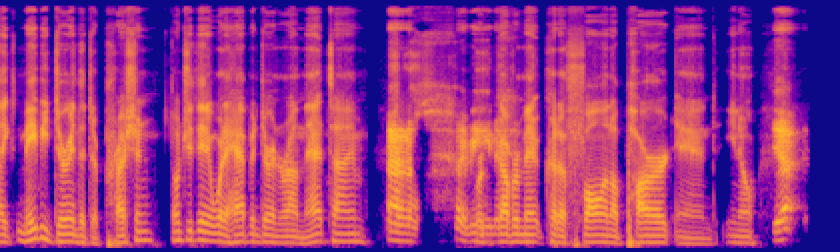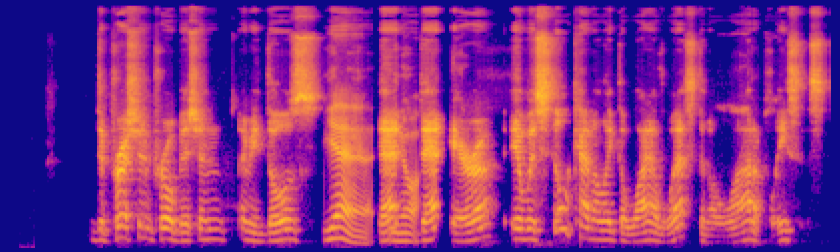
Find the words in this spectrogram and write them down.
Like maybe during the Depression, don't you think it would have happened during around that time? I don't know. I mean, government could have fallen apart and you know yeah. Depression, prohibition. I mean, those yeah that you know that era, it was still kind of like the Wild West in a lot of places.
